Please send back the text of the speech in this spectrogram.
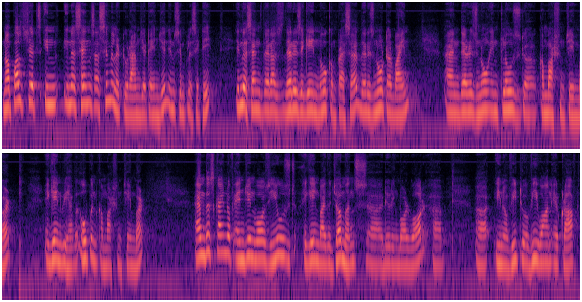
Now, pulse jets in, in a sense are similar to ramjet engine in simplicity in the sense there is there is again no compressor, there is no turbine and there is no enclosed uh, combustion chamber. Again we have an open combustion chamber and this kind of engine was used again by the Germans uh, during World War uh, uh, in a V 2 V 1 aircraft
